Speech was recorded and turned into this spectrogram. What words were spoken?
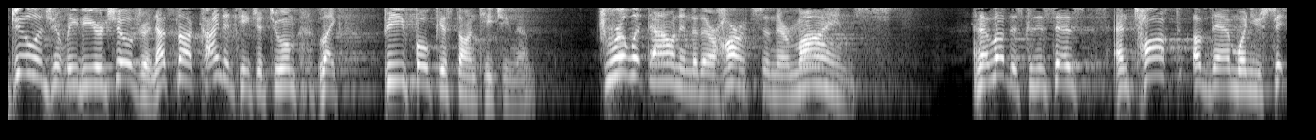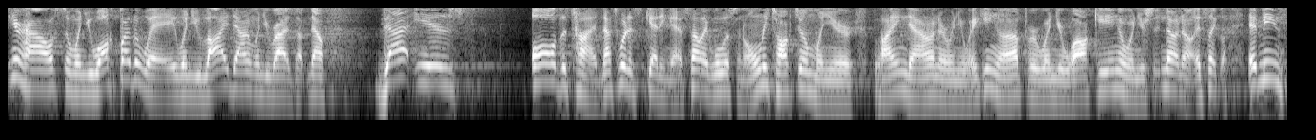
diligently to your children. That's not kind of teach it to them, like be focused on teaching them. Drill it down into their hearts and their minds. And I love this because it says, and talk of them when you sit in your house and when you walk by the way, when you lie down when you rise up. Now, that is all the time. That's what it's getting at. It's not like, well, listen, only talk to them when you're lying down or when you're waking up or when you're walking or when you're, no, no. It's like, it means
